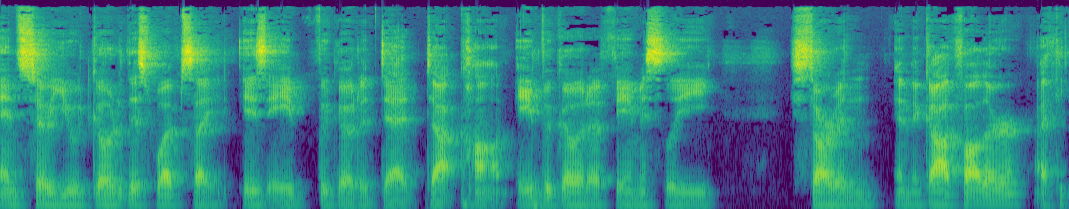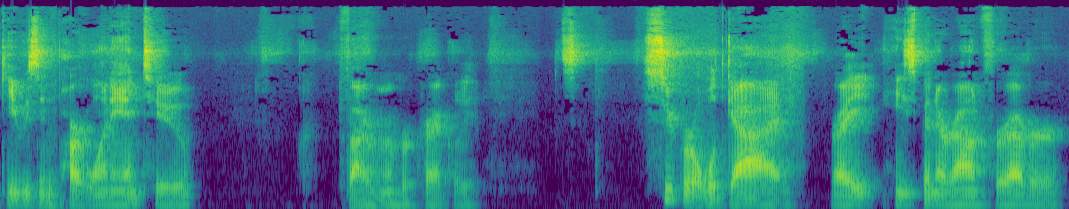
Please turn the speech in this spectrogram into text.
And so you would go to this website, isabevigodadead.com. Abe Vigoda famously starred in, in The Godfather. I think he was in part one and two, if I remember correctly. Super old guy, right? He's been around forever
